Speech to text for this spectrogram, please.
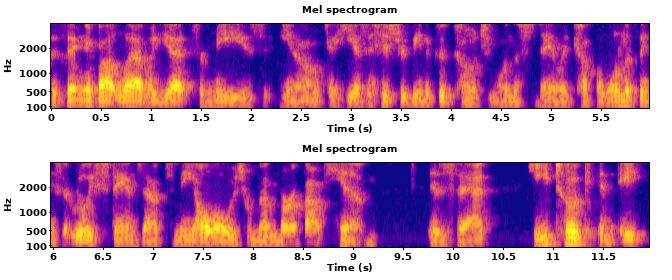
the thing about Laviolette for me is, you know, okay, he has a history of being a good coach. He won the Stanley Cup, but one of the things that really stands out to me, I'll always remember about him, is that he took an eight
